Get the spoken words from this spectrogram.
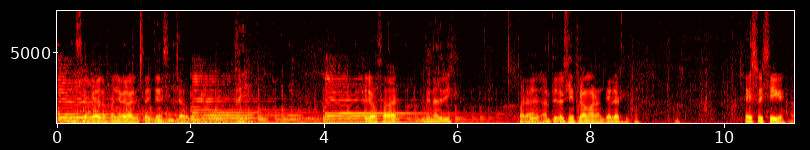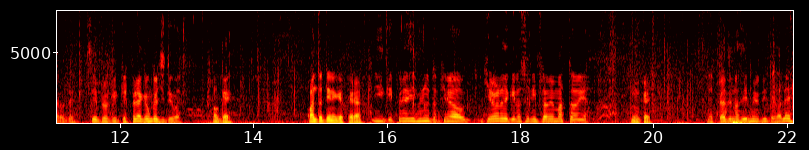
Cerca de los cañaverales, ahí tenés hinchado también. ¿Qué le vas a dar? Benadryl. Para Anti- desinflamar, antialérgico. Eso y sigue. Sí, pero que, que espera que un cachito igual. Ok. ¿Cuánto tiene que esperar? Y que espere 10 minutos. Quiero, quiero ver de que no se le inflame más todavía. Ok. Espérate unos 10 minutitos, ¿vale?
